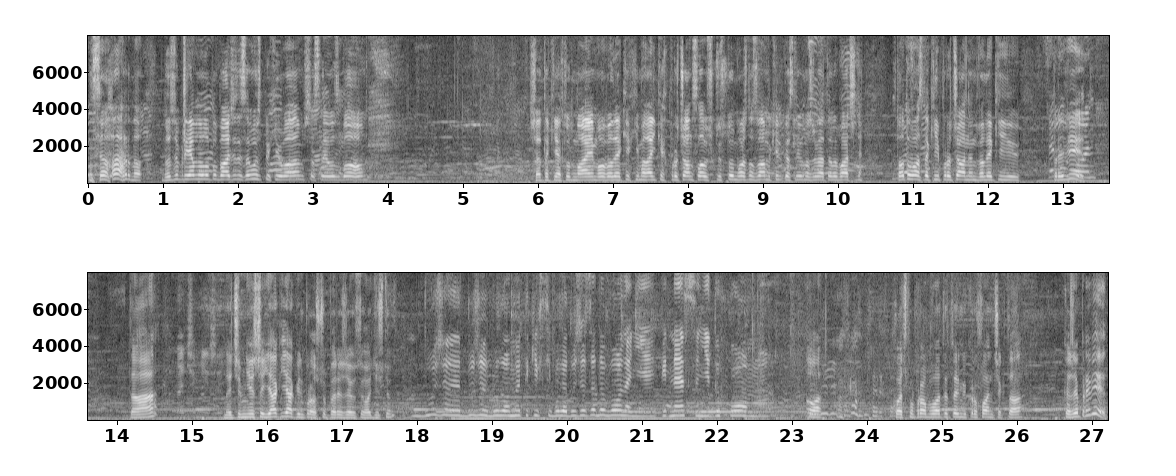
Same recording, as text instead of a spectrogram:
Все гарно. Дуже приємно було побачитися. Успіхів вам, щасливо з Богом. Ще таких тут маємо великих і маленьких прочан. Слава Христу. Можна з вами кілька слів на живе телебачення. Хто то у вас такий прочанин великий? Привіт. Так? Найчимніший. Найчимніший. Як, як він прощу пережив сьогоднішню? Дуже дуже було. Ми такі всі були дуже задоволені, піднесені духовно. О, хочеш попробувати той мікрофончик, та? Кажи привіт.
